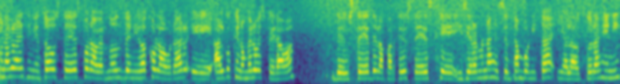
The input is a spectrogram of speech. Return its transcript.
Un agradecimiento a ustedes por habernos venido a colaborar, eh, algo que no me lo esperaba de ustedes, de la parte de ustedes que hicieran una gestión tan bonita y a la doctora Jenny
